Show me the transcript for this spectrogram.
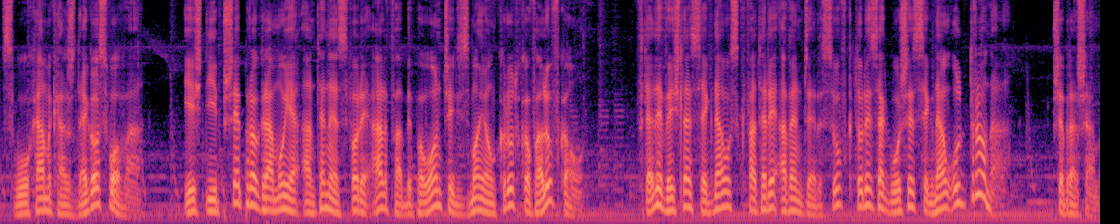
Słucham każdego słowa. Jeśli przeprogramuję antenę sfory alfa, by połączyć z moją krótkofalówką, wtedy wyślę sygnał z kwatery Avengersów, który zagłuszy sygnał Ultrona. Przepraszam,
